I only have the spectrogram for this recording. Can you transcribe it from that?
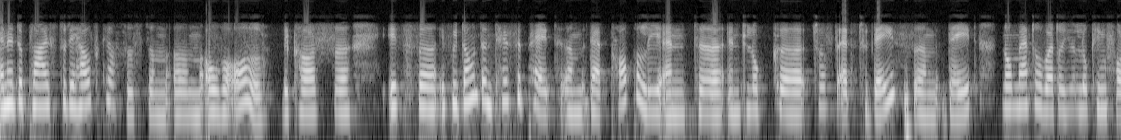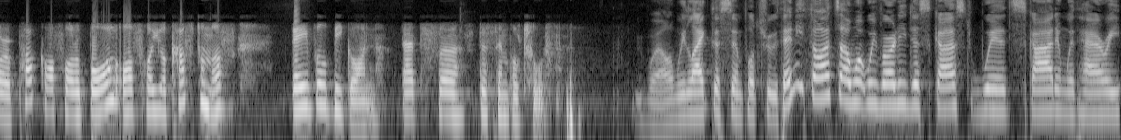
And it applies to the healthcare system um, overall because uh, if uh, if we don't anticipate um, that properly and uh, and look uh, just at today's um, date, no matter whether you're looking for a puck or for a ball or for your customers, they will be gone. That's uh, the simple truth. Well, we like the simple truth. Any thoughts on what we've already discussed with Scott and with Harry?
